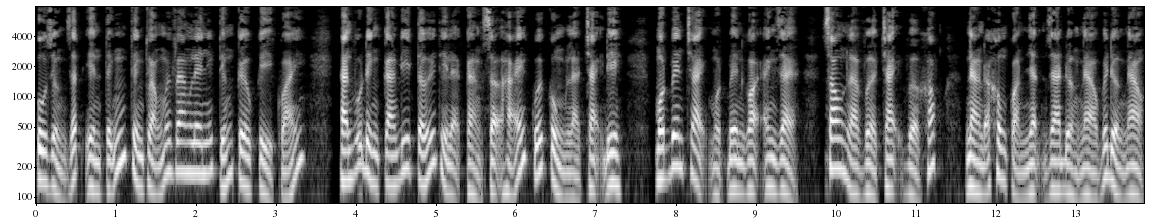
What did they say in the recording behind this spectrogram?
khu rừng rất yên tĩnh, thỉnh thoảng mới vang lên những tiếng kêu kỳ quái. Hàn vũ đình càng đi tới thì lại càng sợ hãi, cuối cùng là chạy đi. Một bên chạy, một bên gọi anh rể. Sau là vừa chạy, vừa khóc. Nàng đã không quản nhận ra đường nào với đường nào,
